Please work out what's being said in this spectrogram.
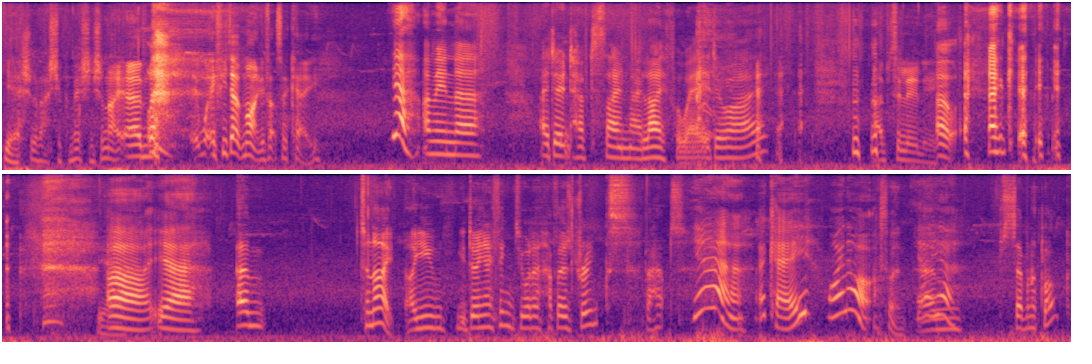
yeah. I should have asked your permission, shouldn't I? Um, if you don't mind, if that's okay. Yeah, I mean, uh, I don't have to sign my life away, do I? Absolutely. oh, okay. yeah. Ah, yeah. um, tonight, are you you doing anything? Do you want to have those drinks, perhaps? Yeah, okay. Why not? Excellent. Yeah, yeah. Seven o'clock.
